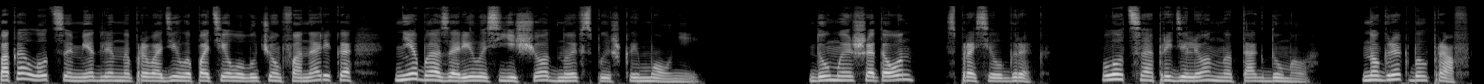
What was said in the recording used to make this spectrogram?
Пока Лотца медленно проводила по телу лучом фонарика, небо озарилось еще одной вспышкой молний. «Думаешь, это он?» — спросил Грег. Лотца определенно так думала. Но Грег был прав.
